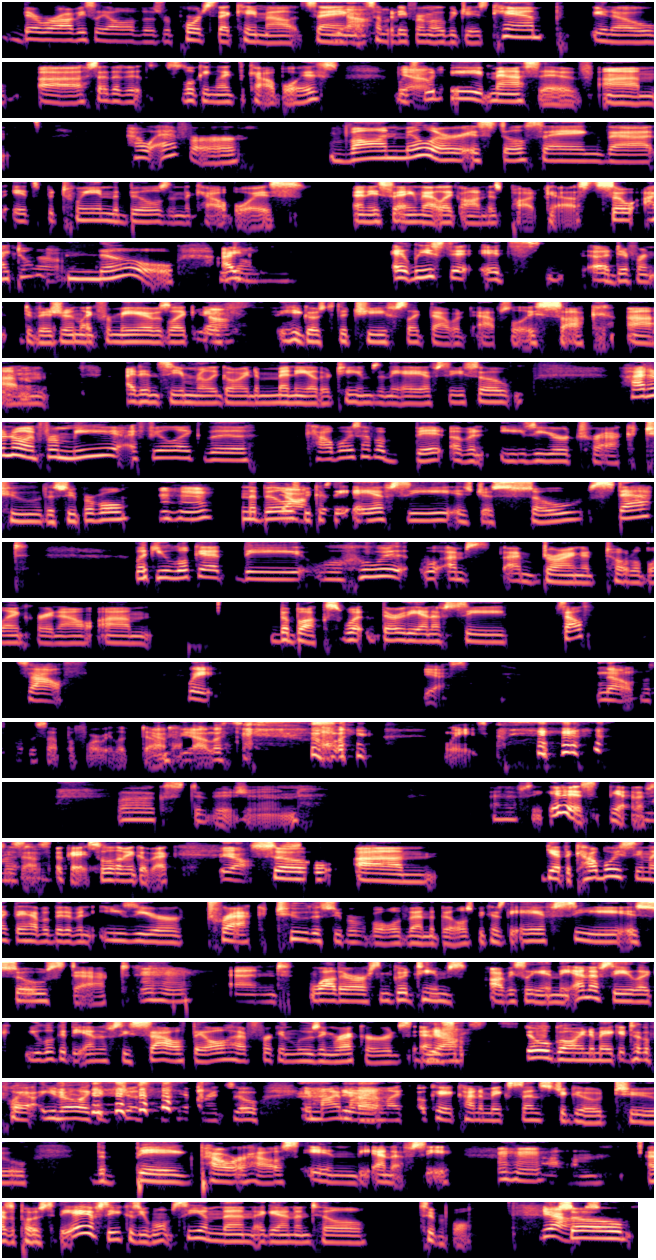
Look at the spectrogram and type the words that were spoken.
there were obviously all of those reports that came out saying yeah. somebody from OBJ's camp, you know, uh, said that it's looking like the Cowboys, which yeah. would be massive. Um, however, Von Miller is still saying that it's between the Bills and the Cowboys. And he's saying that like on his podcast. So I don't No. know. I Don't- at least it, it's a different division. Like for me, I was like, Yeah. if he goes to the Chiefs, like that would absolutely suck. Um, I didn't see him really going to many other teams in the AFC. So I don't know. And for me, I feel like the Cowboys have a bit of an easier track to the Super Bowl than the Bills Yeah. because the AFC is just so stacked. Like you look at the well, who is well, I'm I'm drawing a total blank right now. Um, the Bucks. What they're the NFC South. South. Wait. Yes. No. Let's look this up before we look Yeah, dumb. yeah let's like wait. Bucks division. NFC. It is the NFC South. Okay, so let me go back. yeah. So, um, yeah, the Cowboys seem like they have a bit of an easier track to the Super Bowl than the Bills because the AFC is so stacked. hmm And while there are some good teams, obviously in the NFC, like you look at the NFC South, they all have freaking losing records and Yeah. Still going to make it to the playoff. You know, like it's just different. So in my mind, I'm like, okay, it kind of makes sense to go to the big powerhouse in the NFC hmm um, as opposed to the AFC because you won't see them then again until Super Bowl. Yeah. So,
